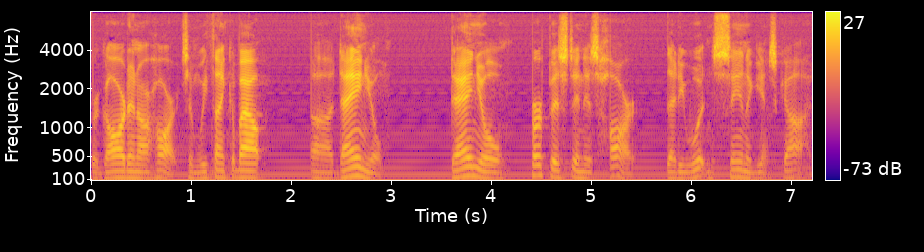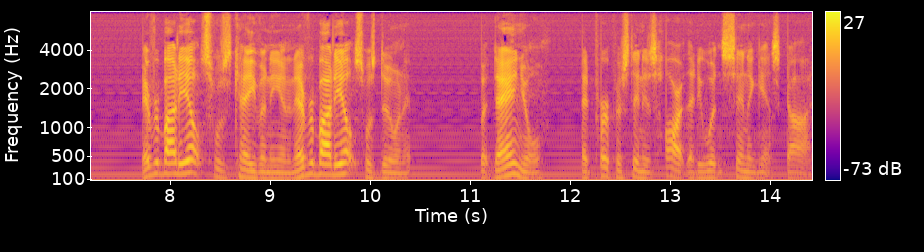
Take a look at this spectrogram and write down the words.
regard in our hearts. And we think about uh, Daniel. Daniel purposed in his heart that he wouldn't sin against God. Everybody else was caving in and everybody else was doing it. But Daniel had purposed in his heart that he wouldn't sin against God.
